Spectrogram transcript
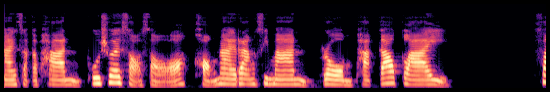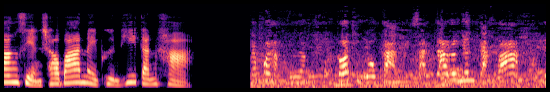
นายศักดิ์พันธ์ผู้ช่วยสสของนายรังสิมันโรมพักก้าวไกล ฟังเสียงชาวบ้านในพื้นที่กันค่ะนครหลักเมืองก็ถือโอกาสเป็นศาลเจ้าแล้วเนื่องจากว่าใน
